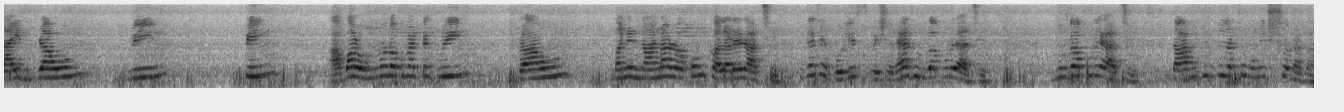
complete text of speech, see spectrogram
light brown green pink আবার অন্যরকম একটা গ্রিন ব্রাউন মানে নানা রকম কালারের আছে। আছে হোলি স্পেশাল হ্যাঁ দুর্গাপুরে আছে। দুর্গাপুরে আছে। দাম কিন্তু যাচ্ছে উনিশশো টাকা।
